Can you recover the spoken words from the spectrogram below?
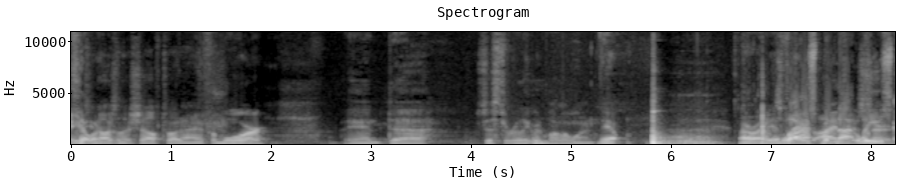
$18 on the shelf, twelve ninety nine for more, and uh, it's just a really good bottle of wine. Yep. All right. And last but I'm not concerned. least,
